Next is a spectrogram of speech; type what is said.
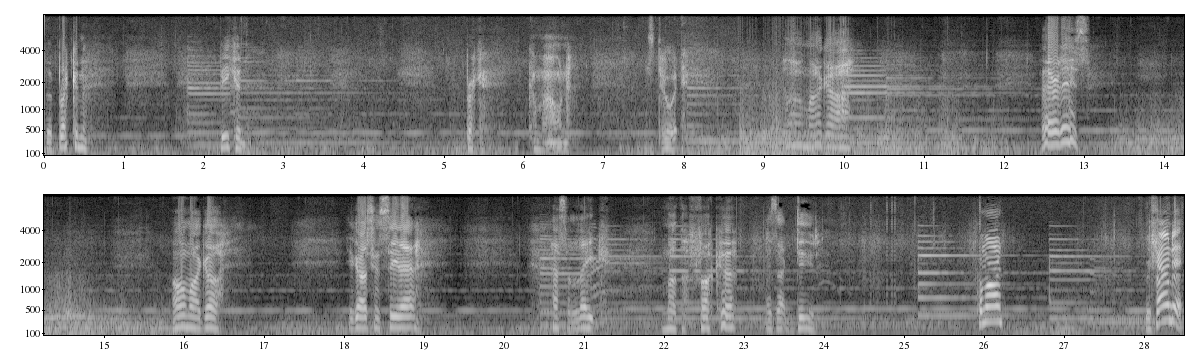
the Brecon Beacon. Brecon, come on. Let's do it. Oh my god. There it is. Oh my god. You guys can see that? That's a lake. Motherfucker. There's that dude. Come on. We found it.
